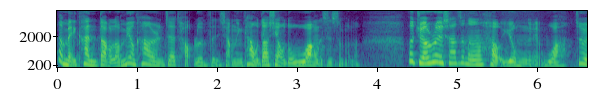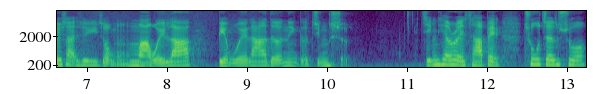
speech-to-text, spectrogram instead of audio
的没看到了，没有看到人在讨论分享。你看我到现在我都忘了是什么了。我觉得瑞莎真的很好用诶，哇，这瑞莎也是一种马维拉、扁维拉的那个精神。今天瑞莎被出征说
